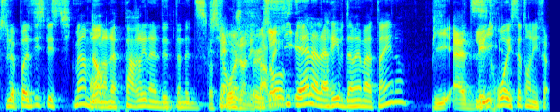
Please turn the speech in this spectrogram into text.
tu l'as pas dit spécifiquement, mais Non. on en a parlé dans, dans notre discussion. Moi, j'en ai parlé. Si elle, elle arrive demain matin, là, Puis elle dit. les trois ici, on y fait.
